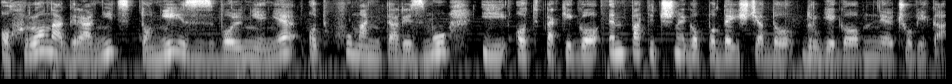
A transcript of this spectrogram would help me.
ochrona granic to nie jest zwolnienie od humanitaryzmu i od takiego empatycznego podejścia do drugiego e, człowieka.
